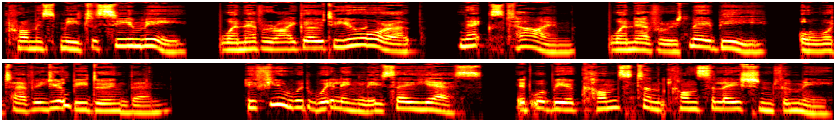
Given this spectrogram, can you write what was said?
Promise me to see me, whenever I go to Europe, next time, whenever it may be, or whatever you'll be doing then. If you would willingly say yes, it would be a constant consolation for me.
